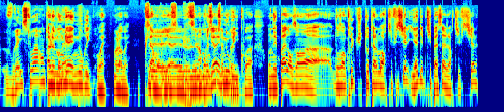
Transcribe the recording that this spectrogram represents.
vraie histoire. Entre Ah, le manga est nourri, ouais. Voilà. ouais, ouais. Clairement, il y a- c'est- le, manga est nourri, donne. quoi. On n'est pas dans un, dans un truc totalement artificiel. Il y a des petits passages artificiels,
